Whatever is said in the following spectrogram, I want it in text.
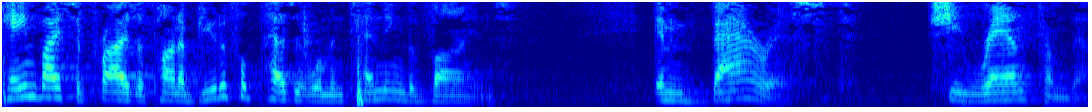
came by surprise upon a beautiful peasant woman tending the vines. Embarrassed, she ran from them.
